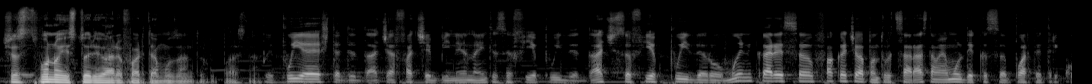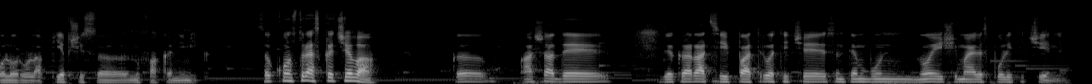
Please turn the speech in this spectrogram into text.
Și o să spun o istorioară foarte amuzantă după asta. Păi puii ăștia de daci ar face bine înainte să fie pui de daci, să fie pui de români care să facă ceva pentru țara asta mai mult decât să poarte tricolorul la piept și să nu facă nimic. Să construiască ceva. Că așa de declarații patriotice suntem buni noi și mai ales politicieni.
